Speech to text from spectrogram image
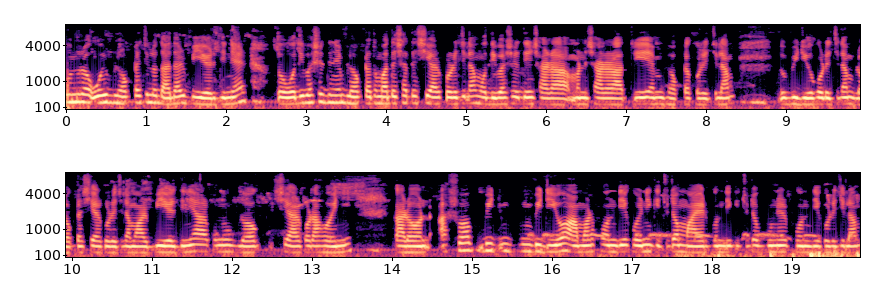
বন্ধুরা, ওই ব্লগটা ছিল দাদার বিয়ের দিনের। তো অধিবাসের দিনে ব্লগটা তোমাদের সাথে শেয়ার করেছিলাম। অধিবাসের দিন সারা মানে সারা রাত্রি আমি ব্লগটা করেছিলাম। তো ভিডিও করেছিলাম, ব্লগটা শেয়ার করেছিলাম। আর বিয়ের দিনে আর কোনো ব্লগ শেয়ার করা হয়নি। কারণ সব ভিডিও আমার ফোন দিয়ে করিনি, কিছুটা মায়ের ফোন দিয়ে, কিছুটা বোনের ফোন দিয়ে করেছিলাম।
